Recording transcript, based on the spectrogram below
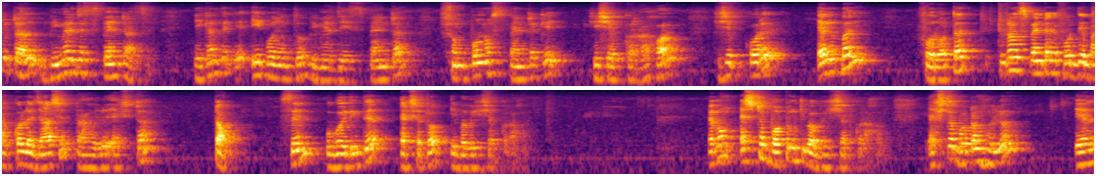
টোটাল বিমের যে স্প্যানটা আছে, এখান থেকে এই পর্যন্ত বিমের যে স্প্যানটা সম্পূর্ণ স্প্যানটাকে হিসেব করা হয়। হিসেব করে এল বাই ফোর অর্থাৎ টোটাল স্প্যানটাকে ফোর দিয়ে ভাগ করলে যা আসে তা হলো এক্সট্রা টপ সেম উভয় দিক দিয়ে এক্সট্রা টপ এভাবে হিসাব করা হয়। এবং এক্সট্রা বটম কীভাবে হিসাব করা হয়? এক্সট্রা বটম হইল L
